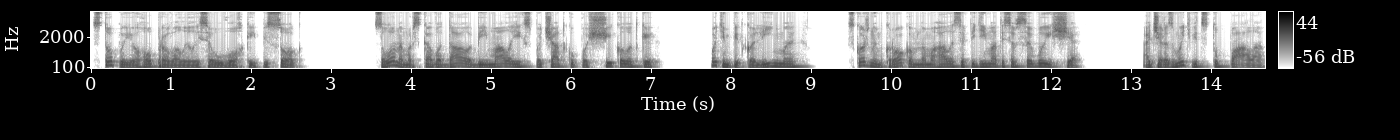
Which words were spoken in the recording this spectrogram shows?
Стопи його провалилися у вогкий пісок. Солона морська вода обіймала їх спочатку по щиколотки, потім під коліньми, з кожним кроком намагалася підійматися все вище, а через мить відступала,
